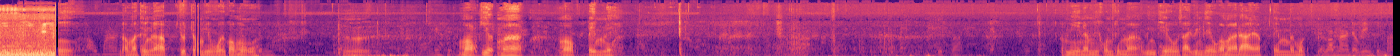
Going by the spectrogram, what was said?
โอ้โหเห็นนี่เรามาถึงแล้วครับ จุดชมวิวห้ว ยคอกหมูอืมหมอกเยอะมาก หมอกเต็มเลย ก็มีนะ มีคนขึ้นมา วิ่งเทลสายวิ่งเทลก็มาได้ครับ เต็มไปหมด เดี๋ยวรอบหน้าจะวิ่งขึ้นมา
